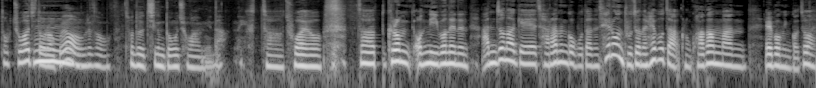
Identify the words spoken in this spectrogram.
더 좋아지더라고요. 음. 그래서 저도 지금 너무 좋아합니다. 네. 자, 좋아요. 자, 그럼 언니 이번에는 안전하게 잘하는 것보다는 새로운 도전을 해보자. 그런 과감한 앨범인 거죠?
